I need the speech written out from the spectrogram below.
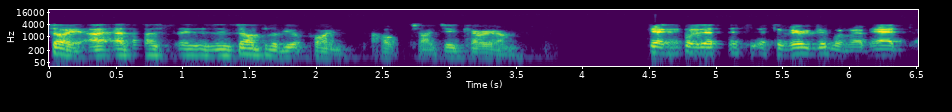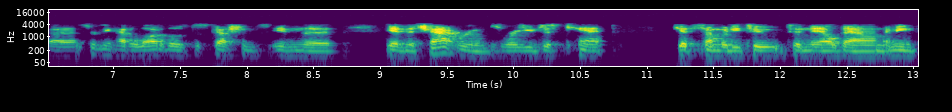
Sorry, I, I, as, an example of your point, I hope I do carry on. Yeah, so that's, that's, that's, a very good one. I've had uh, certainly had a lot of those discussions in the in the chat rooms where you just can't get somebody to to nail down. I mean,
